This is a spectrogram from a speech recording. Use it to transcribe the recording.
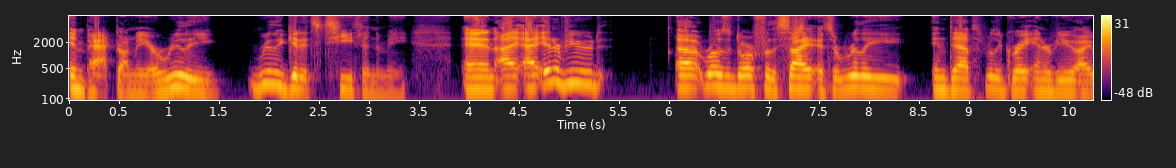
impact on me or really really get its teeth into me. And I, I interviewed uh, Rosendorf for the site. It's a really in depth, really great interview. I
